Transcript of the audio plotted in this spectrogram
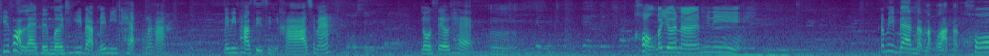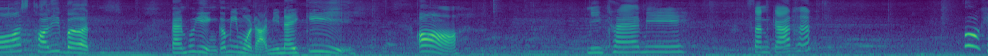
ที่พอร์ตแลนด์เป็นเมืองที่แบบไม่มีแท็กนะคะ ไม่มีภาษีสินค้าใช่ไหม no sale tag อืม ของก็เยอะนะที่นี่ ก็มีแบรนด์แบบหลักๆอะโค้ชทอรี่เบิร์ดแบรนด์ผู้หญิงก็มีหมดอะมีไนกี้อ้อมีแคร์มีซันการ์ดฮัทโอเค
